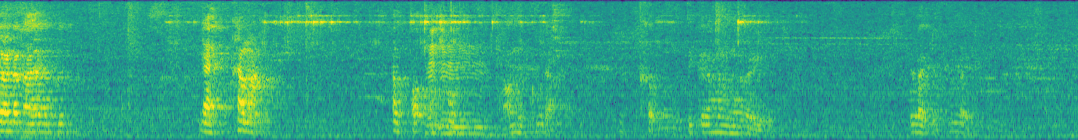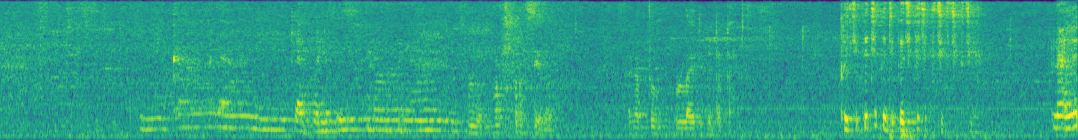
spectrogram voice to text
തിരിച്ചു കാര്യം ഇത് കണ്ട കാലം അപ്പോ ആ നിൽക്കൂല എത്തിക്കണം നിങ്ങൾ കഴിയും ഫുള്ളായിട്ട് ഫുള്ളായിട്ട്. കുറച്ച് പ്രസ് ചെയ്തോ. അകത്ത് ഫുള്ളായിട്ട് കിട്ടട്ടെ. നല്ല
